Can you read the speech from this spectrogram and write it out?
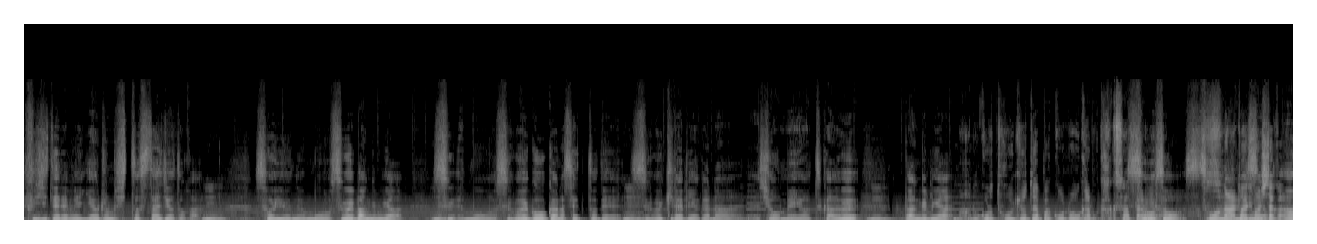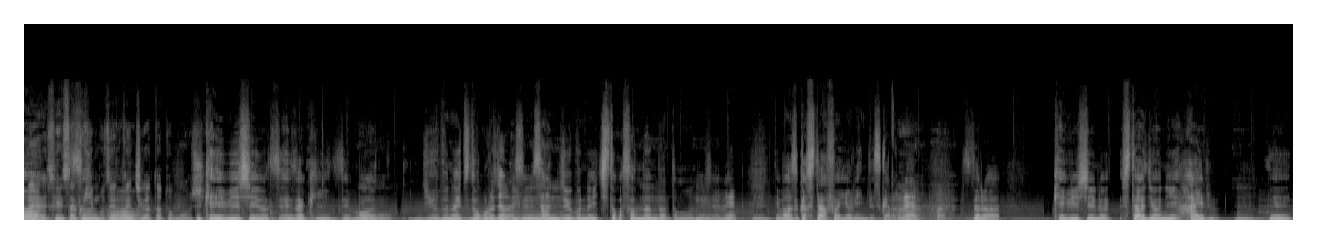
フジテレビ夜のヒットスタジオとか、うん、そういうのもうすごい番組が、うん、もうすごい豪華なセットですごいきらびやかな照明を使う番組が、まあ、あの頃東京とやっぱこうローカルの格差ったそうそうそうなんですよ。ありましたからね。制作費も全然違ったと思うし。KBC の制作費ってもう10分の1どころじゃないですよね、うん、30分の1とかそんなんだと思うんですよね、でわずかスタッフは4人ですからね、はいはい、そしたら KBC のスタジオに入る、で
